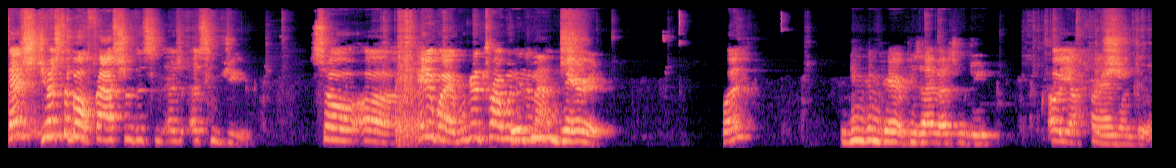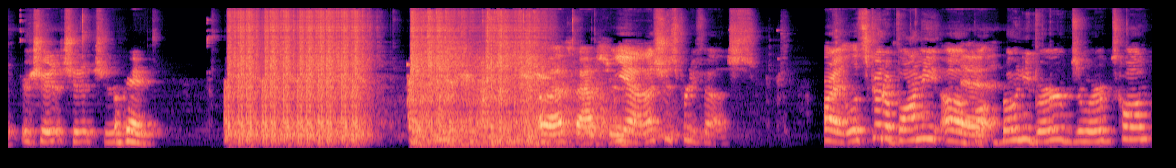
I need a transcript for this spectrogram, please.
That's just about faster than an SMG. So, uh, anyway, we're going to try winning the match. compare it. What? We can compare it because I have SMG. Oh, yeah. I have one too. Here, shoot it, shoot it, shoot it. Okay. That's faster. Yeah, that's just pretty fast. All right, let's go to Boney, uh, Yeah. Bo- Burbs or whatever it's called,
